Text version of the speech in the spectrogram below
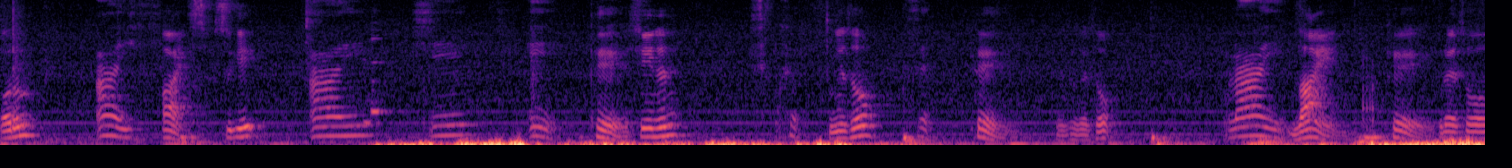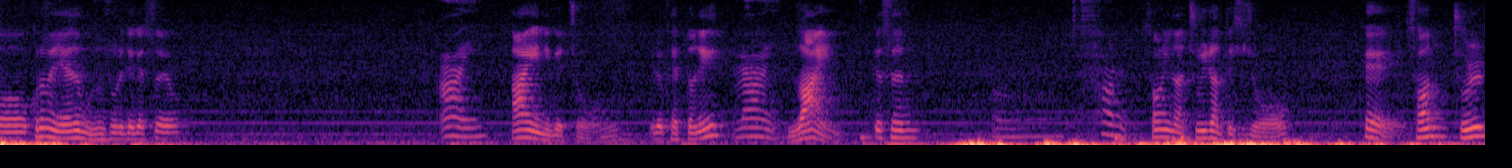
얼음 I. ice 쓰기. I. C. E. K C는 스크. 중에서 스. K 계속해서 라이 line K 그래서 그러면 얘는 무슨 소리 되겠어요? I. i인이겠죠. 이렇게 했더니 라이 line 뜻은 선. 선이나 줄이란 뜻이죠 K 선, 줄,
